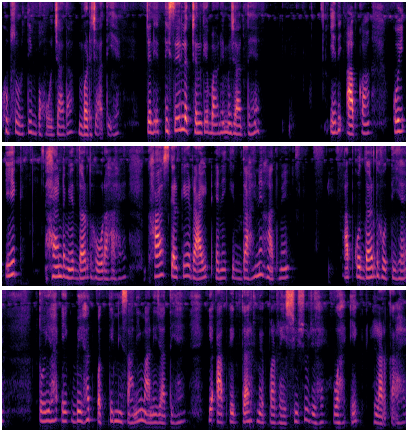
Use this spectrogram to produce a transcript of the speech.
खूबसूरती बहुत ज़्यादा बढ़ जाती है। चलिए तीसरे लक्षण के बारे में जानते हैं। यदि आपका कोई एक हैंड में दर्द हो रहा है, खास करके राइट यानी कि दाहिने हाथ में आपको दर्द होती है तो यह एक बेहद पक्की निशानी मानी जाती है कि आपके गर्भ में पड़ रहे शिशु जो है, वह एक लड़का है।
